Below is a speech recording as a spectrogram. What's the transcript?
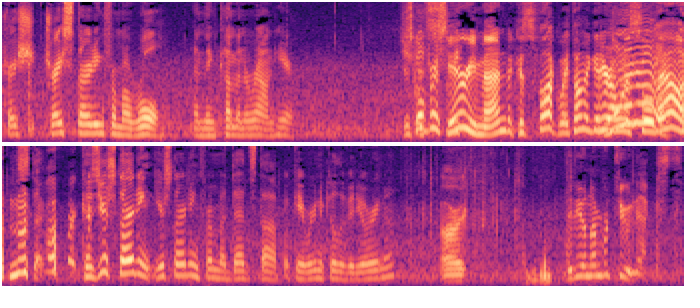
Try try starting from a roll and then coming around here. Just go it's for scary, speed. man. Because fuck, by the time I get here, no, I want to no, no, slow down. Because you're starting, you're starting from a dead stop. Okay, we're gonna kill the video right now. All right. Video number two next.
